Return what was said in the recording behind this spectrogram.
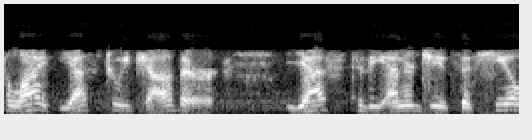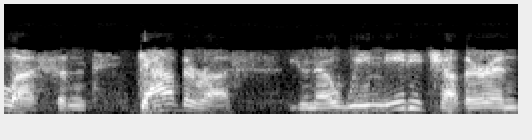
to life yes to each other yes to the energies that heal us and gather us you know. We need each other and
